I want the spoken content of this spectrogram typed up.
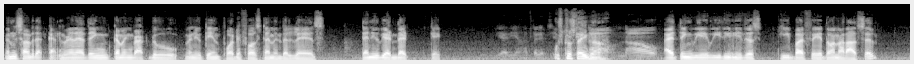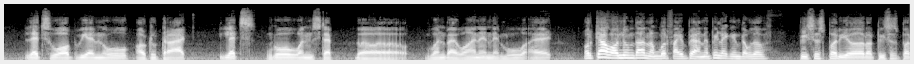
When we started that kind of. Well, I think coming back to when you came for the first time in the layers, then you get that kick. कुछ तो सही कहा Now, I think we, we need to just keep our faith on our ourselves. Let's work. We know how to track. Let's go one step, uh, one by one, and then move ahead. और क्या वॉल्यूम था नंबर फाइव पे आने पे लाइक इन टर्म्स ऑफ पीसेस पर ईयर और पीसेस पर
